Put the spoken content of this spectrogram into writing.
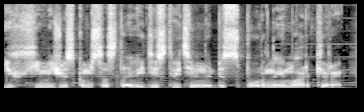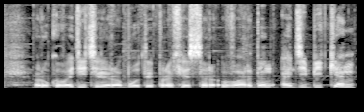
их химическом составе действительно бесспорные маркеры. Руководитель работы профессор Вардан Адибикян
